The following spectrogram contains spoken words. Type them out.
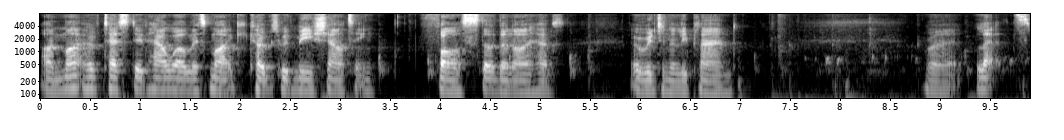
I might have tested how well this mic copes with me shouting faster than I had originally planned. Right, let's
